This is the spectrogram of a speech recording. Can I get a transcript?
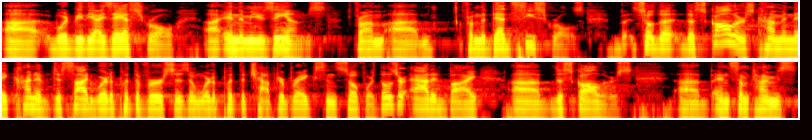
uh, would be the isaiah scroll uh, in the museums from um, from the Dead Sea Scrolls. So the, the scholars come and they kind of decide where to put the verses and where to put the chapter breaks and so forth. Those are added by uh, the scholars. Uh, and sometimes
